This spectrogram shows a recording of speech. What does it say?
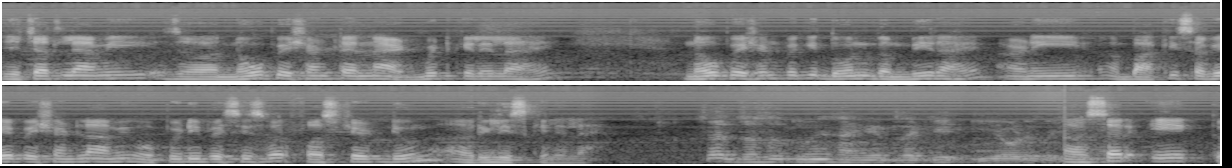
ज्याच्यातले आम्ही ज नऊ पेशंट त्यांना ॲडमिट केलेलं आहे. नऊ पेशंटपैकी दोन गंभीर आहे आणि बाकी सगळे पेशंटला आम्ही ओ पी डी बेसिसवर फर्स्ट एड देऊन रिलीज केलेलं आहे. सर जसं तुम्ही सांगितलं की एवढे सर एक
